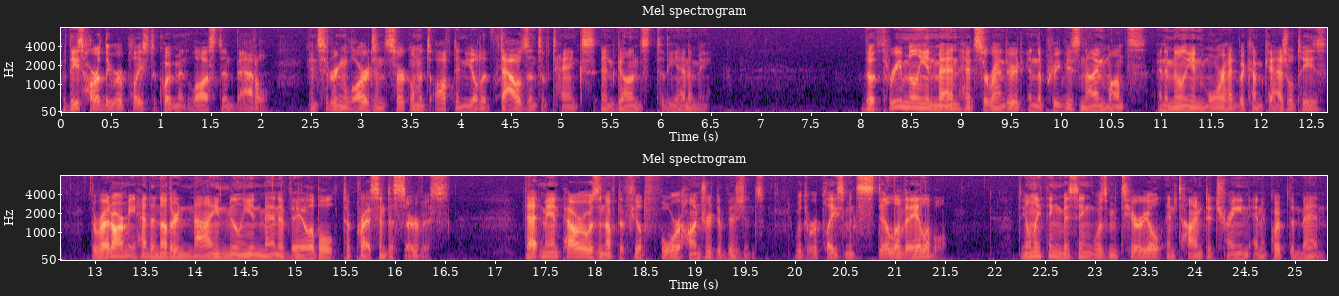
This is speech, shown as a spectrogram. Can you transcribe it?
but these hardly replaced equipment lost in battle, considering large encirclements often yielded thousands of tanks and guns to the enemy. Though 3 million men had surrendered in the previous nine months and a million more had become casualties, the Red Army had another 9 million men available to press into service. That manpower was enough to field 400 divisions, with replacements still available. The only thing missing was material and time to train and equip the men.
